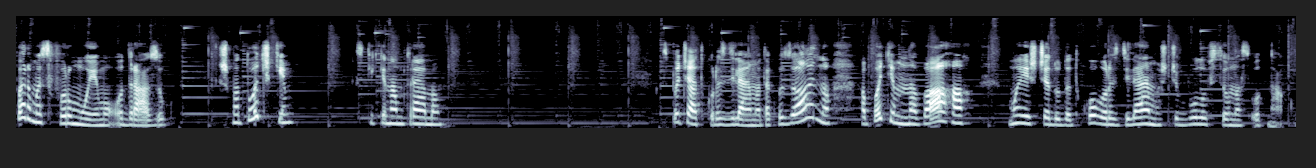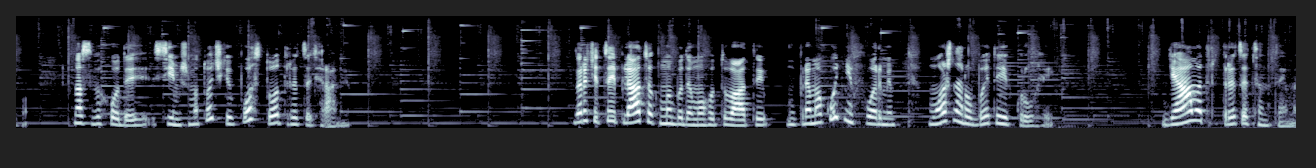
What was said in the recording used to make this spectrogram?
Тепер ми сформуємо одразу шматочки, скільки нам треба. Спочатку розділяємо так візуально, а потім на вагах ми ще додатково розділяємо, щоб було все у нас однаково. У нас виходить 7 шматочків по 130 грамів. До речі, цей пляцок ми будемо готувати у прямокутній формі, можна робити і в круглій. Діаметр 30 см.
